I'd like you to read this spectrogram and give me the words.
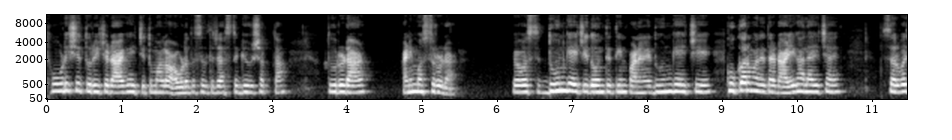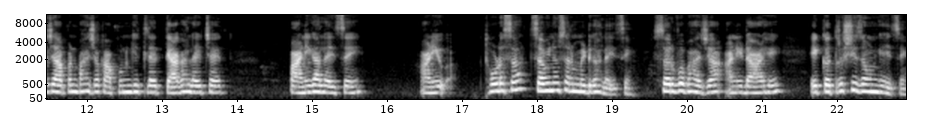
थोडीशी तुरीची डाळ घ्यायची. तुम्हाला आवडत असेल तर जास्त घेऊ शकता. तूर डाळ आणि मसूर डाळ. व्यवस्थित धुवून घ्यायची दोन ते तीन पाण्याने धुवून घ्यायची. आहे कुकरमध्ये त्या डाळी घालायच्या आहेत. सर्व ज्या आपण भाज्या कापून घेतल्या आहेत त्या घालायच्या आहेत. पाणी घालायचं आहे आणि थोडंसं चवीनुसार मीठ घालायचे सर्व भाज्या आणि डाळ हे एकत्र शिजवून घ्यायचे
